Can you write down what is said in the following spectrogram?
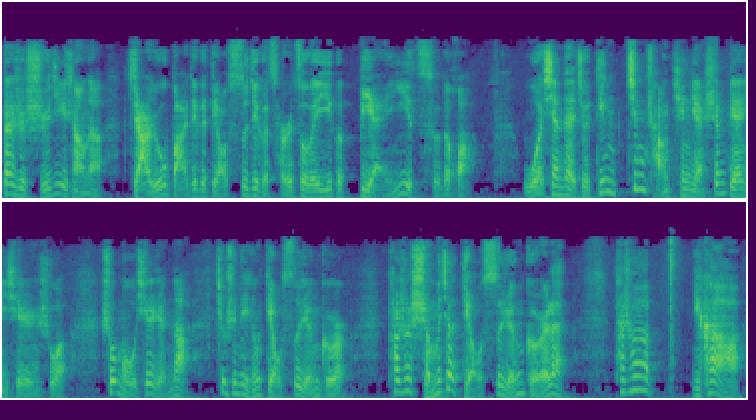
但是实际上呢，假如把这个“屌丝”这个词儿作为一个贬义词的话，我现在就经经常听见身边一些人说，说某些人呐，就是那种屌丝人格。他说什么叫屌丝人格嘞？他说，你看啊。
